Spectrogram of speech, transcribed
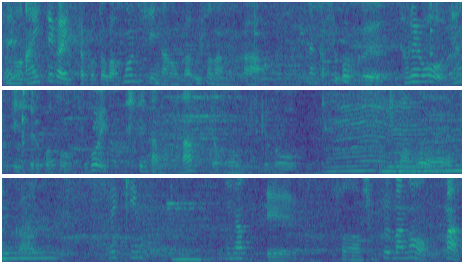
その相手が言ったことが本心なのか嘘なのかなんかすごくそれをジャッジすることをすごいしてたのかなって思うんですけど今もうなんか最近になってその職場の、ま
